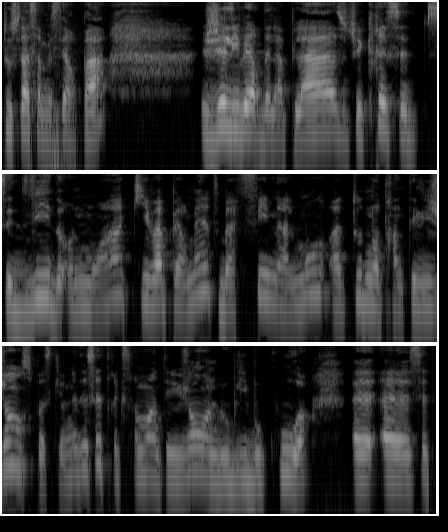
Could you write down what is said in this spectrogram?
tout ça ça me sert pas, je libère de la place, je crée cette, cette vide en moi qui va permettre bah, finalement à toute notre intelligence, parce qu'on est des êtres extrêmement intelligents, on l'oublie beaucoup, hein, euh, euh, cette,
